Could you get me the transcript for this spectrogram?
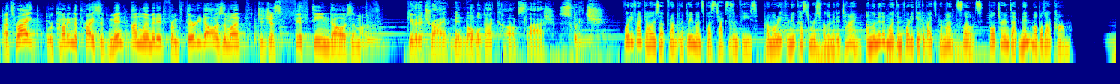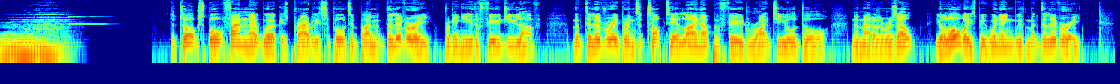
That's right. We're cutting the price of Mint Unlimited from $30 a month to just $15 a month. Give it a try at mintmobile.com slash switch. $45 upfront for three months plus taxes and fees. Promote for new customers for limited time. Unlimited more than 40 gigabytes per month. Slows. Full terms at mintmobile.com. The TalkSport Fan Network is proudly supported by McDelivery, bringing you the food you love. McDelivery brings a top-tier lineup of food right to your door. No matter the result, you'll always be winning with McDelivery.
